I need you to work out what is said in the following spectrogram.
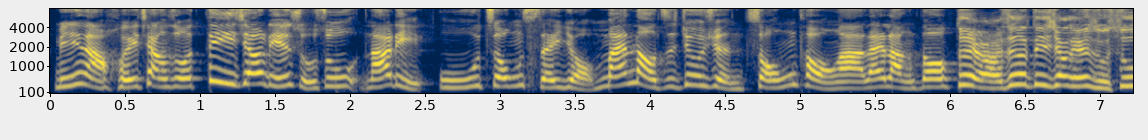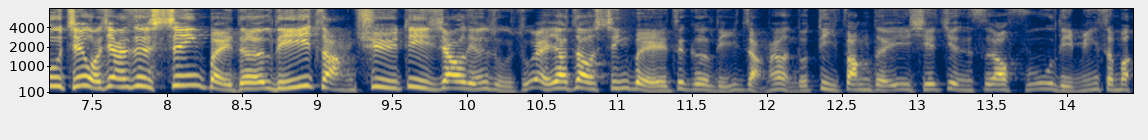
民进党回呛说递交联署书哪里无中生有，满脑子就选总统啊！来朗东。对啊，这个递交联署书结果竟然是新北的里长去递交联署书。哎，要知道新北这个里长，他很多地方的一些建设要服务里民，什么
